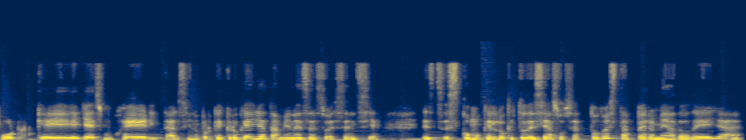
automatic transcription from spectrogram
porque ella es mujer y tal, sino porque creo que ella también es de su esencia. Es, como que lo que tú decías, o sea, todo está permeado de ella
